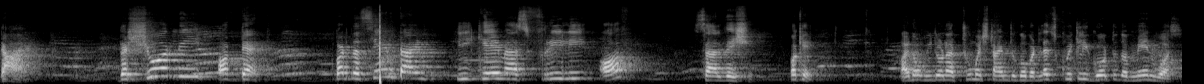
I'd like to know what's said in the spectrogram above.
die. The surely of death. But at the same time, he came as freely of salvation. Okay. I know we don't have too much time to go, but let's quickly go to the main verse.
